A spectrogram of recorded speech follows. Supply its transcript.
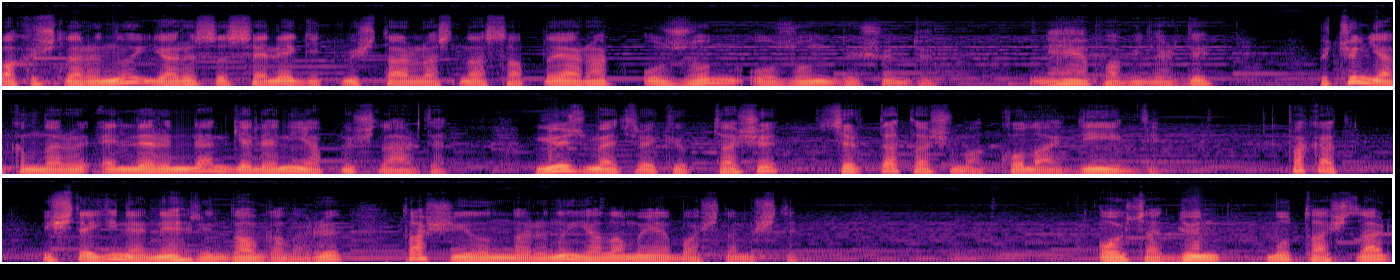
Bakışlarını yarısı sele gitmiş tarlasına saplayarak uzun uzun düşündü. Ne yapabilirdi? Bütün yakınları ellerinden geleni yapmışlardı. Yüz metreküp taşı sırtta taşımak kolay değildi. Fakat işte yine nehrin dalgaları taş yığınlarını yalamaya başlamıştı. Oysa dün bu taşlar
